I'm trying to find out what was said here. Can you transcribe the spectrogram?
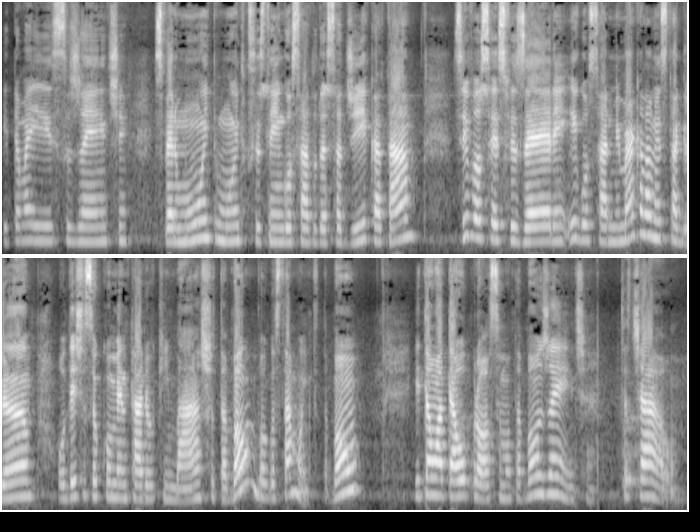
Então é isso, gente. Espero muito, muito que vocês tenham gostado dessa dica, tá? Se vocês fizerem e gostarem, me marca lá no Instagram ou deixa seu comentário aqui embaixo, tá bom? Vou gostar muito, tá bom? Então até o próximo, tá bom, gente? Tchau, tchau.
